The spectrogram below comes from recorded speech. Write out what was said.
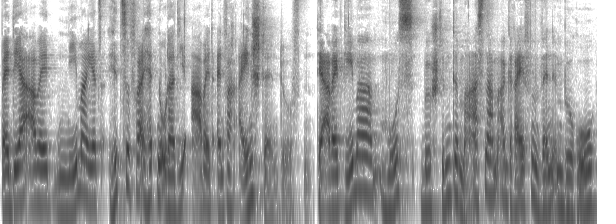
bei der Arbeitnehmer jetzt hitzefrei hätten oder die Arbeit einfach einstellen dürften. Der Arbeitgeber muss bestimmte Maßnahmen ergreifen, wenn im Büro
